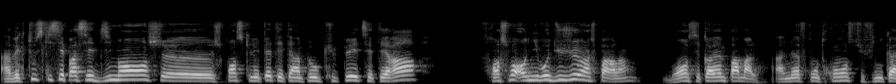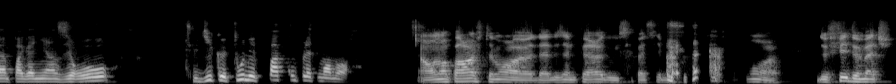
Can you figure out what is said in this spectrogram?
avec tout ce qui s'est passé dimanche, je pense que les têtes étaient un peu occupées, etc. Franchement, au niveau du jeu, hein, je parle. Hein, Bon, c'est quand même pas mal. À 9 contre 11, tu finis quand même par gagner un 0. Tu dis que tout n'est pas complètement mort. Alors, on en parlera justement euh, de la deuxième période où il s'est passé beaucoup euh, de faits de match.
